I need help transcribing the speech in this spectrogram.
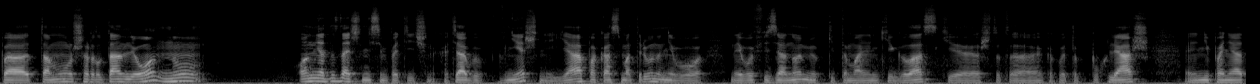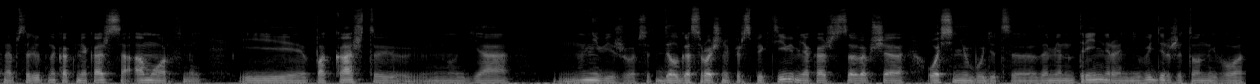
потому Шарлатан Леон, ну, он мне однозначно не симпатичен, хотя бы внешне. Я пока смотрю на него, на его физиономию, какие-то маленькие глазки, что-то, какой-то пухляж э, непонятный, абсолютно, как мне кажется, аморфный. И пока что, ну, я ну, не вижу во все долгосрочной перспективе. Мне кажется, вообще осенью будет э, замена тренера, не выдержит он его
